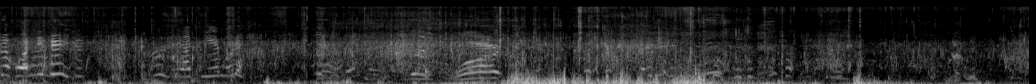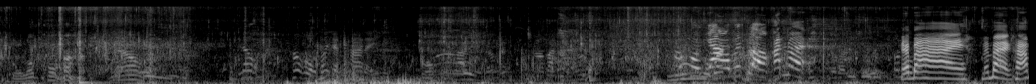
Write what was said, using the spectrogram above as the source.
ด้วยคนนี่เสี ยทีมแล้วเนี่ยโอ้ยเดี๋ยวรถเข้ามาไม่เอาเขาออกมาจากท่าไหนเอาของยาวไปต่อกันหน่อยบ๊ายบายบ๊ายบายครับ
